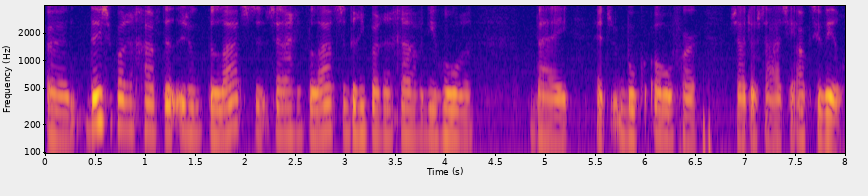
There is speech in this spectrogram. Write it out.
uh, deze paragraaf. Dat is ook de laatste, zijn eigenlijk de laatste drie paragrafen die horen bij het boek over Zuidoost-Azië actueel.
